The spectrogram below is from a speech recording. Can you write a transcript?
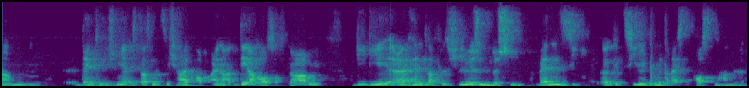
ähm, denke ich mir, ist das mit Sicherheit auch einer der Hausaufgaben, die die äh, Händler für sich lösen müssen, wenn sie äh, gezielt mit Restposten handeln.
